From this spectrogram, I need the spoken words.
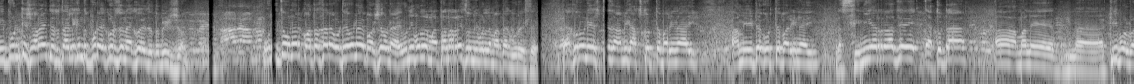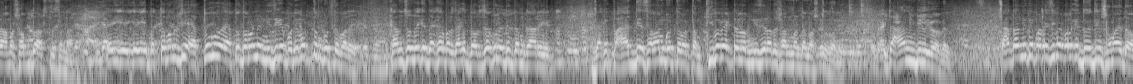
নিপুণকে সরাই দিত তাহলে কিন্তু পুরো একুশ জন এক হয়ে যেত বিশ জন। উনি তো ওনার কথা ছাড়া ওঠেও নাই, বসেও নাই। উনি বললে মাথা নাড়াইছে, উনি বললে মাথা ঘুরেছে। এখন উনি স্টেজে আমি কাজ করতে পারি নাই, আমি এটা করতে পারি নাই। সিনিয়ররা যে এতটা মানে কি বলব, আমার শব্দ আসতেছে না। এই, এই- একটা মানুষ যে এত এত ধরনের নিজেকে পরিবর্তন করতে পারে কাঞ্চন ভাইকে দেখার পর যাকে দরজা খুলে দিতাম গাড়ির, যাকে পায়ের দিয়ে সালাম করতে পারতাম, কীভাবে একটা লোক নিজের হাতে সম্মানটা নষ্ট করে? এটা আনবিলিভেবল চাঁদা নিতে পাঠাইছি বলে দুই দিন সময় দাও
